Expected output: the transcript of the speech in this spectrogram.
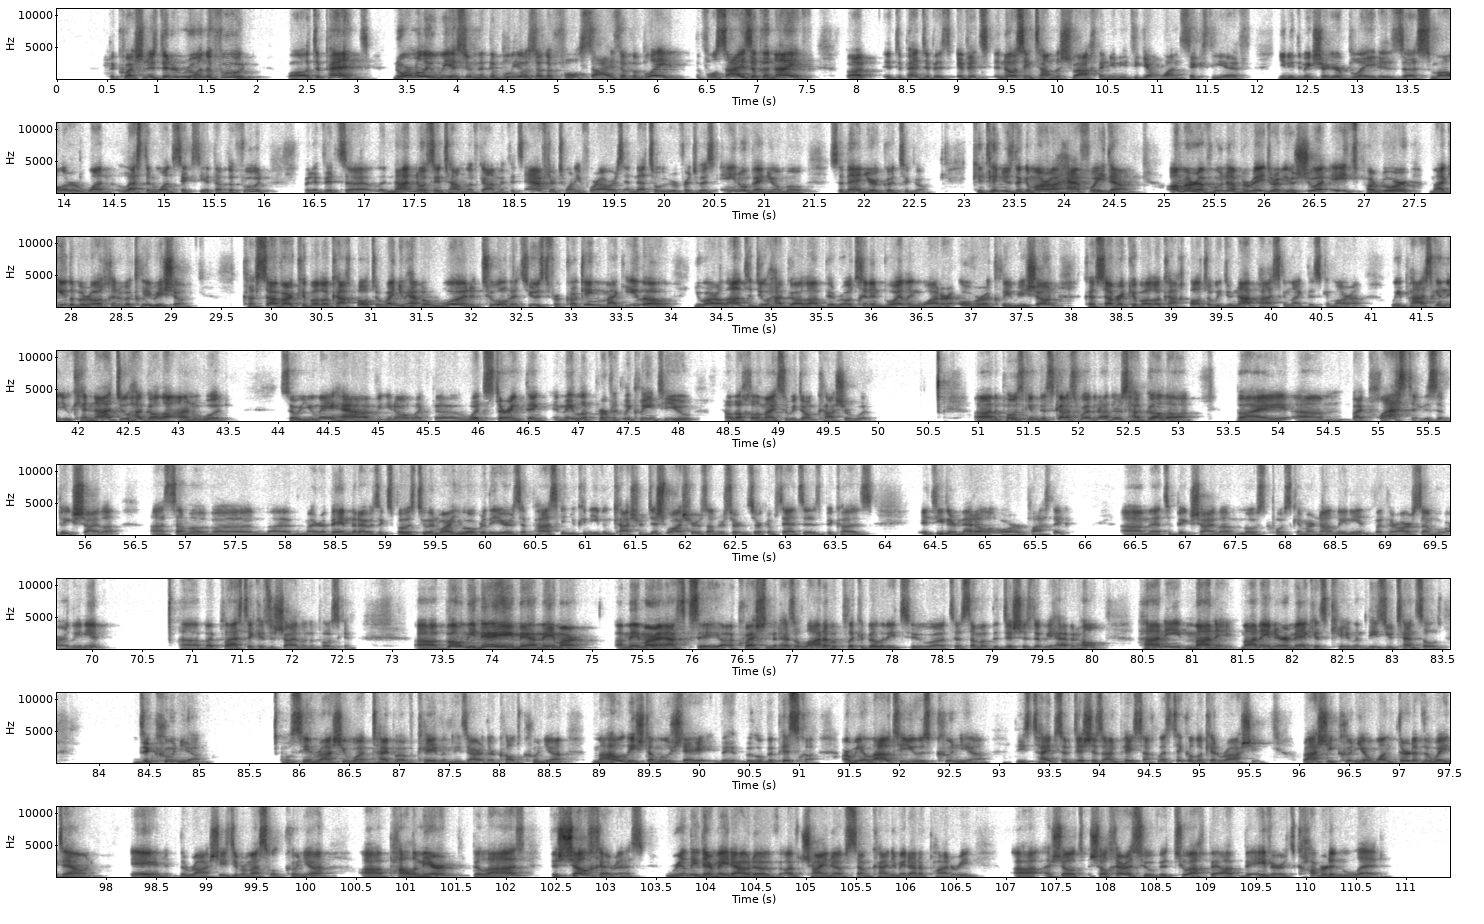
The question is, did it ruin the food? Well, it depends. Normally, we assume that the blios are the full size of the blade, the full size of the knife. But it depends. If it's if it's nosing tam l'shvach, then you need to get one sixtieth. You need to make sure your blade is uh, smaller, one less than one sixtieth of the food. But if it's uh, not nosing tam l'fgam, if it's after 24 hours, and that's what we refer to as eno ben yomo, so then you're good to go. Continues the Gemara halfway down. Amar Rav Huna bered Rav Yoshua eitz parur magila barochin v'kli rishon. Kasavar kibolo kach When you have a wood tool that's used for cooking, magilo, you are allowed to do hagala birotchin in boiling water over a kli rishon. Kasavar kibolo kach We do not paskin like this Gemara. We paskin that you cannot do hagala on wood. So you may have, you know, like the wood stirring thing. It may look perfectly clean to you. Halacha so we don't kosher wood. Uh, the poskim discuss whether or not there's hagala by um, by plastic. This is a big shaila. Uh, some of uh, uh, my rabbeim that I was exposed to NYU over the years passed, and you can even kosher dishwashers under certain circumstances because it's either metal or plastic. Um, that's a big shaila. Most poskim are not lenient, but there are some who are lenient. Uh, but plastic is a shaila in the poskim. Uh, Bo mine mea memar. Maimar asks a, a, question that has a lot of applicability to, uh, to some of the dishes that we have at home. Hani mane. Mane in Aramaic is kalim. These utensils, de kunya. We'll see in Rashi what type of kalim these are. They're called kunya. Are we allowed to use kunya, these types of dishes on Pesach? Let's take a look at Rashi. Rashi kunya, one third of the way down in the Rashi. Zibra Maskal kunya, uh, palamir, bilaz, cheres. Really, they're made out of, of china of some kind. They're made out of pottery. Uh, it's covered in lead.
